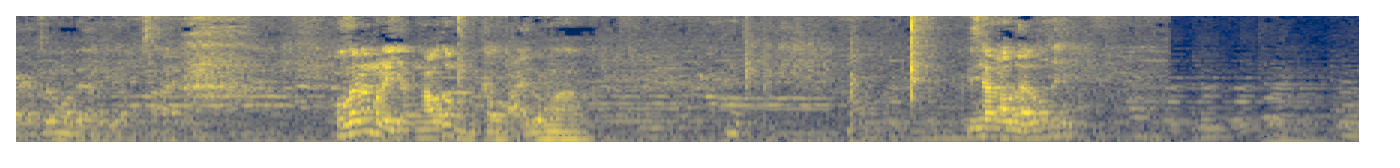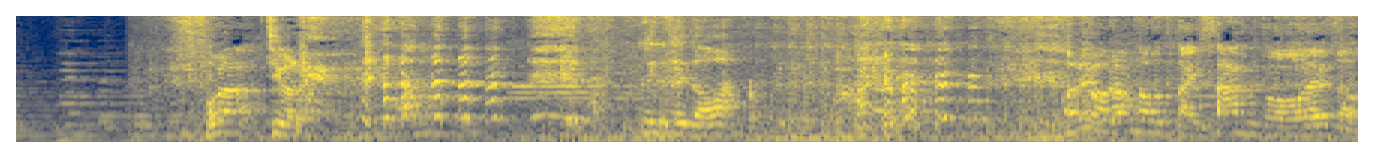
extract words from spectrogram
嘅，所以我哋係飲晒。我覺得我哋入咬都唔夠大窿啦。你試下咬大窿啲。好啦，知道 你。你醉咗啊？我呢個諗到第三個咧就好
